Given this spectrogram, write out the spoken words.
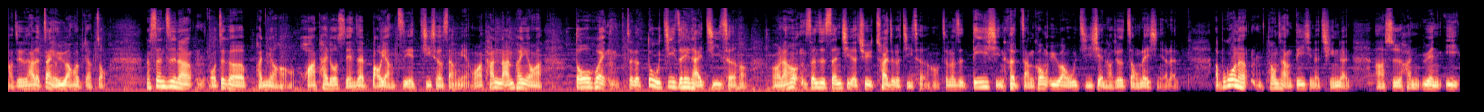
啊，就是她的占有欲望会比较重。那甚至呢，我这个朋友哈，花太多时间在保养自己的机车上面，哇，她男朋友啊都会这个妒忌这一台机车哈哦，然后甚至生气的去踹这个机车哈，真的是低型的掌控欲望无极限哈，就是这种类型的人啊。不过呢，通常低型的情人啊是很愿意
